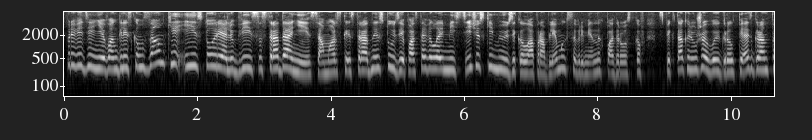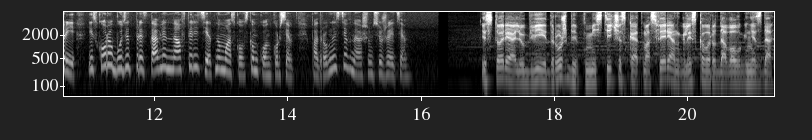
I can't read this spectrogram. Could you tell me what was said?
Привидение в английском замке и история о любви и сострадании. Самарская эстрадная студия поставила мистический мюзикл о проблемах современных подростков. Спектакль уже выиграл 5 гран-при и скоро будет представлен на авторитетном московском конкурсе. Подробности в нашем сюжете. История о любви и дружбе в мистической атмосфере английского родового гнезда.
